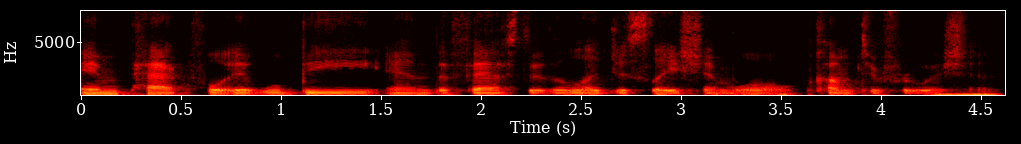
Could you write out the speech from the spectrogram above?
impactful it will be and the faster the legislation will come to fruition.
